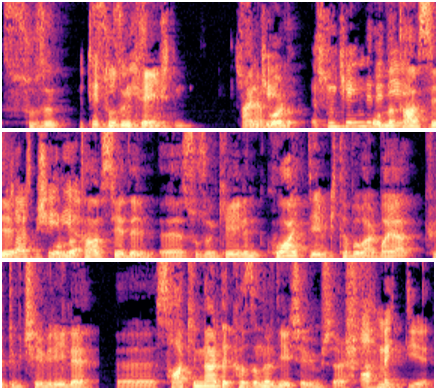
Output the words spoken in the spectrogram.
Susan, Susan Kane. Susan Aynen Kane. bu arada Susan Kane'in de dediği da tavsiye, bu tarz bir şeydi onu da tavsiye edelim. Ee, Susan Kane'in Quiet diye bir kitabı var. Baya kötü bir çeviriyle e, Sakinler de Kazanır diye çevirmişler. Ahmet diye.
